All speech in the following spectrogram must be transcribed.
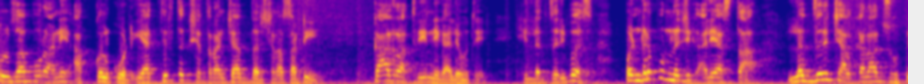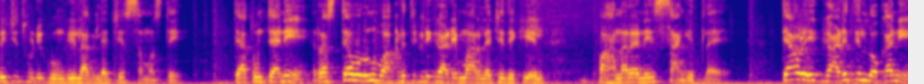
तुळजापूर आणि अक्कलकोट या तीर्थक्षेत्रांच्या दर्शनासाठी काल रात्री निघाले होते. ही लक्झरी बस पंढरपूर नजीक आली असता लक्झरी चालकाला झोपेची थोडी गुंगी लागल्याचे समजते. त्यातून त्याने रस्त्यावरून वाकडी तिकडी गाडी मारल्याचे देखील पाहणाऱ्यांनी सांगितलंय. त्यावेळी गाडीतील लोकांनी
